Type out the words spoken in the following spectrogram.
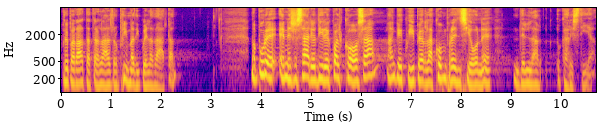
preparata tra l'altro prima di quella data. Ma pure è necessario dire qualcosa anche qui per la comprensione dell'Eucaristia.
